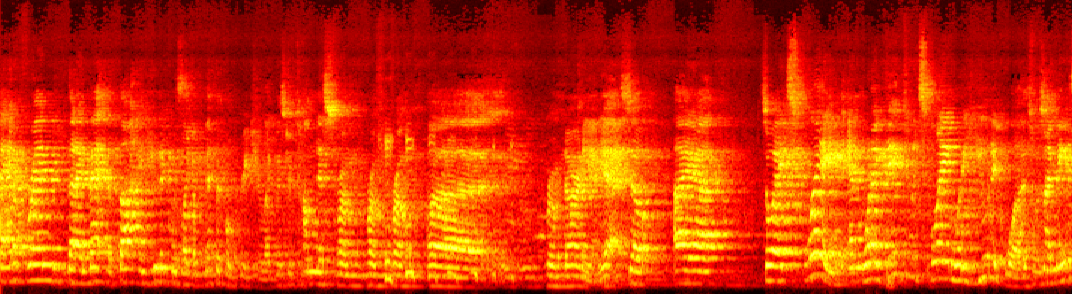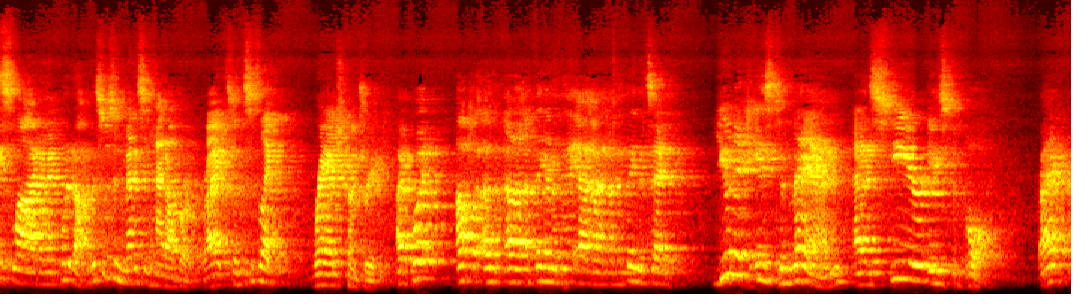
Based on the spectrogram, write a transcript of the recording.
I, had a friend that I met that thought a eunuch was like a mythical creature, like Mr. Tumnus from, from, from, uh, from Narnia. Yeah. So I, uh, so I explained, and what I did to explain what a eunuch was, was I made a slide and I put it up. This was in Medicine Hat, Alberta, right? So this is like ranch country. I put up a, a, a thing on the, thing, uh, on the thing that said, Eunuch is to man as steer is to bull, right?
